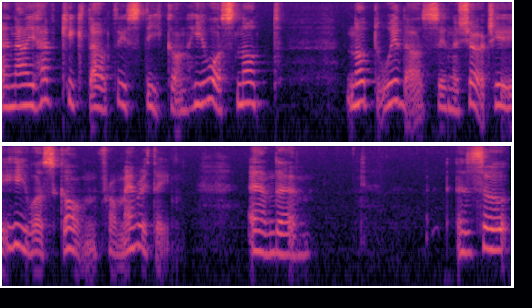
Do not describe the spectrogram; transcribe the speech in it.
and I have kicked out this deacon. He was not not with us in the church. He he was gone from everything, and um, so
